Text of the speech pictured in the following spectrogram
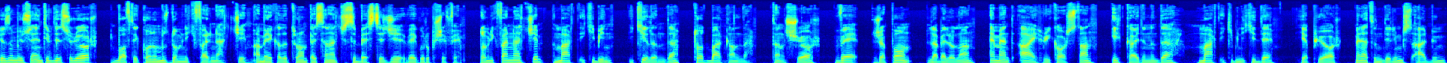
Cazın büyüsü NTV'de sürüyor. Bu haftaki konumuz Dominic Farinacci. Amerikalı trompet sanatçısı, besteci ve grup şefi. Dominic Farinacci Mart 2002 yılında Todd Barkan'la tanışıyor ve Japon label olan M&I Records'tan ilk kaydını da Mart 2002'de yapıyor. Manhattan Dreams albüm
